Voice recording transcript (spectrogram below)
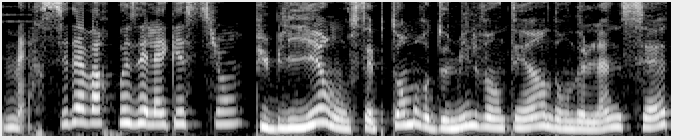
Merci d'avoir posé la question. Publiée en septembre 2021 dans The Lancet,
